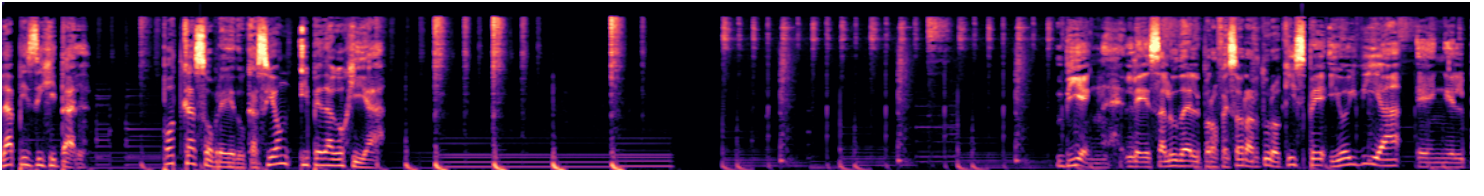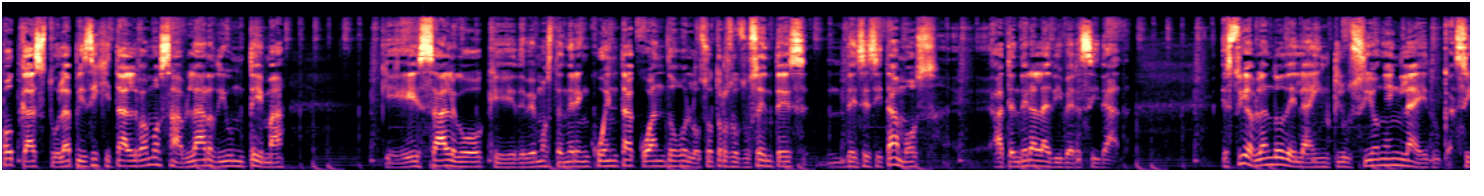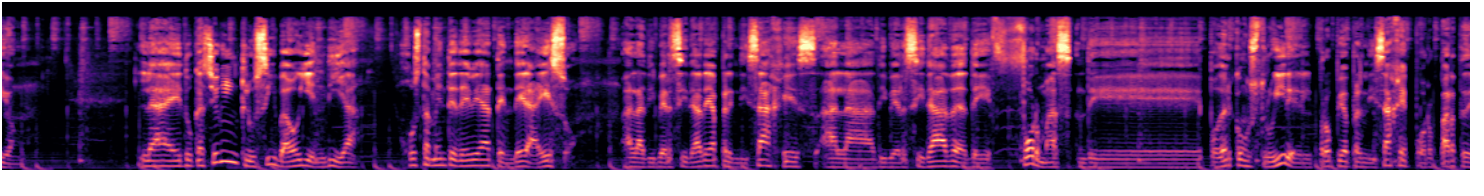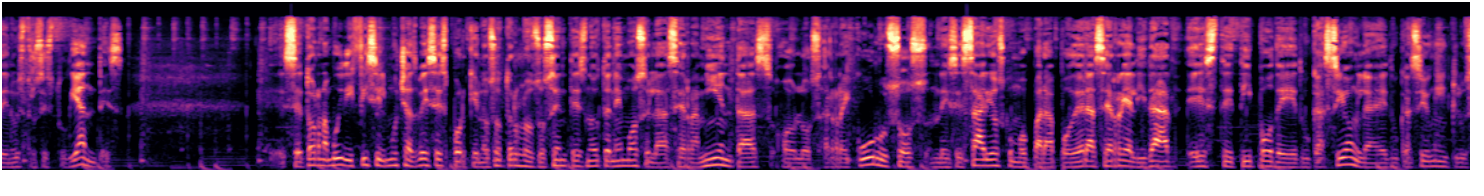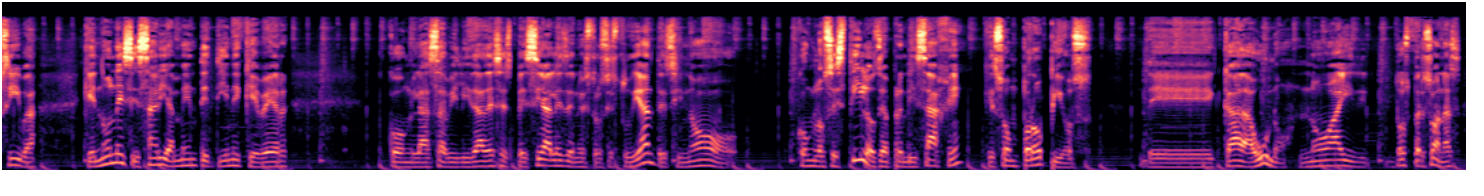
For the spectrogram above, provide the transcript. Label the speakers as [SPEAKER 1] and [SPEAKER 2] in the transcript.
[SPEAKER 1] lápiz digital. Podcast sobre educación y pedagogía. Bien, le saluda el profesor Arturo Quispe y hoy día en el podcast Tu lápiz digital vamos a hablar de un tema que es algo que debemos tener en cuenta cuando los otros docentes necesitamos eh, atender a la diversidad. Estoy hablando de la inclusión en la educación. La educación inclusiva hoy en día justamente debe atender a eso, a la diversidad de aprendizajes, a la diversidad de formas de poder construir el propio aprendizaje por parte de nuestros estudiantes se torna muy difícil muchas veces porque nosotros los docentes no tenemos las herramientas o los recursos necesarios como para poder hacer realidad este tipo de educación, la educación inclusiva, que no necesariamente tiene que ver con las habilidades especiales de nuestros estudiantes, sino con los estilos de aprendizaje que son propios de cada uno. No hay dos personas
